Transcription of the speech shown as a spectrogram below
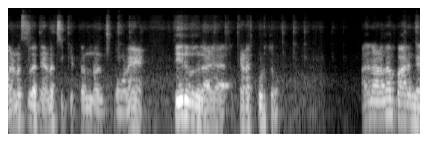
மனசுல நினைச்சுக்கிட்டோம்னு நினைச்சுக்கோங்களேன் தீர்வுகளை கிட கொடுத்துரும். அதனாலதான் பாருங்க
